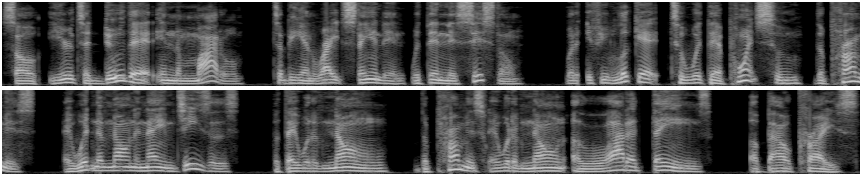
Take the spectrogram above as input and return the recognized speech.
So you're to do that in the model to be in right standing within this system. But if you look at to what that points to, the promise, they wouldn't have known the name Jesus, but they would have known the promise. They would have known a lot of things about Christ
